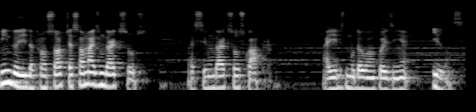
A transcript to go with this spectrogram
vindo aí da FromSoft, é só mais um Dark Souls. Vai ser um Dark Souls 4. Aí eles mudam alguma coisinha e lançam.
